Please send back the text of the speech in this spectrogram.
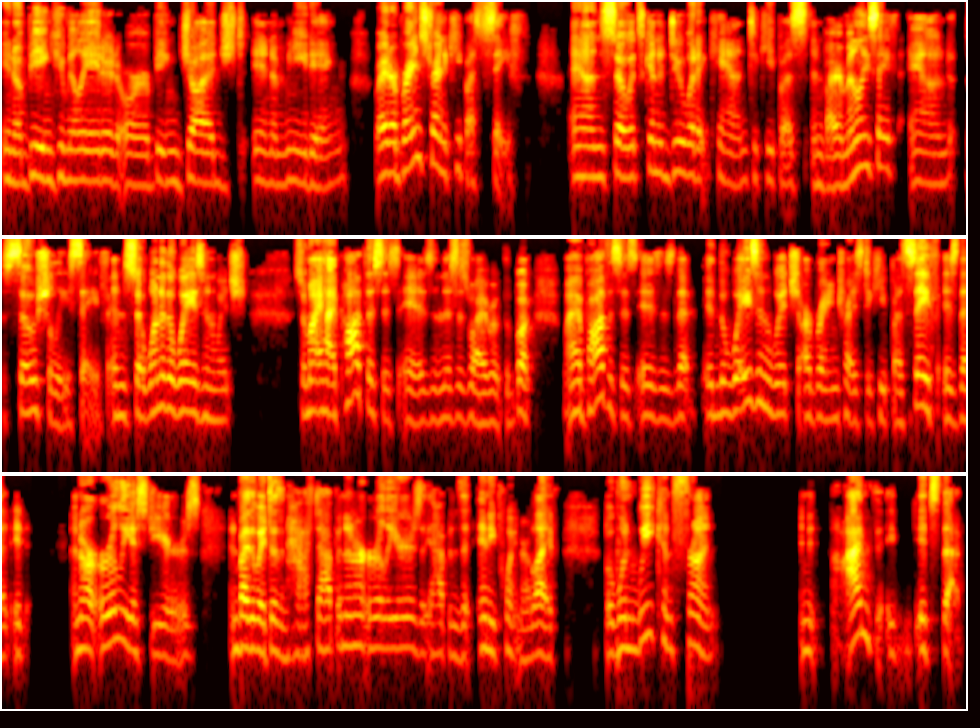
you know being humiliated or being judged in a meeting right? Our brain's trying to keep us safe. And so it's going to do what it can to keep us environmentally safe and socially safe. And so one of the ways in which so my hypothesis is and this is why i wrote the book my hypothesis is is that in the ways in which our brain tries to keep us safe is that it in our earliest years and by the way it doesn't have to happen in our early years it happens at any point in our life but when we confront and i'm it's that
